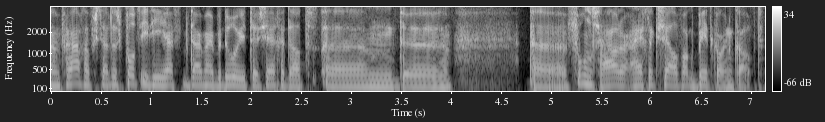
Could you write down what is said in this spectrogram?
een vraag over stellen. Spot ETF, daarmee bedoel je te zeggen dat uh, de uh, fondshouder eigenlijk zelf ook bitcoin koopt.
